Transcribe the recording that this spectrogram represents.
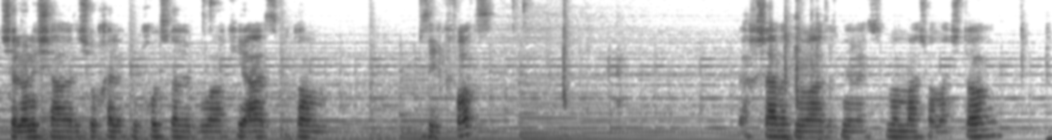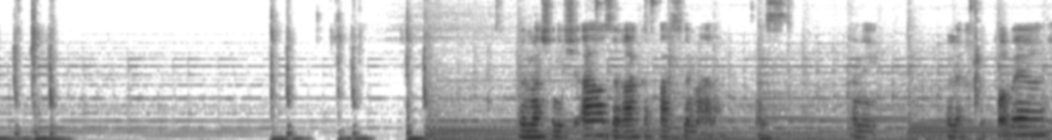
שלא נשאר איזשהו חלק מחוץ לריבוע, כי אז פתאום זה יקפוץ. ועכשיו התנועה הזאת נראית ממש ממש טוב. ומה שנשאר זה רק הפס למעלה. אז אני הולך לפה בערך,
